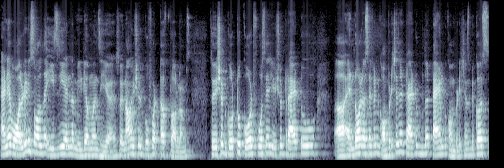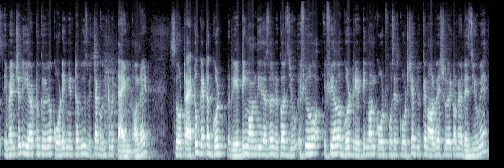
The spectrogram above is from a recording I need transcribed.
and i've already solved the easy and the medium ones here. So now you should go for tough problems. So you should go to Codeforces you should try to uh, enroll yourself in competitions and try to do the timed competitions because eventually you have to give your coding interviews which are going to be timed all right? So try to get a good rating on these as well because you if you if you have a good rating on Codeforces CodeChef you can always show it on your resume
